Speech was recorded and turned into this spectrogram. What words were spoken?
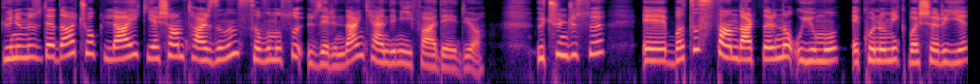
günümüzde daha çok laik yaşam tarzının savunusu üzerinden kendini ifade ediyor. Üçüncüsü, e, Batı standartlarına uyumu, ekonomik başarıyı,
